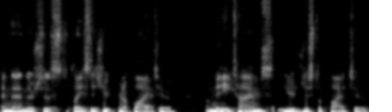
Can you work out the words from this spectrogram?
and then there's just places you can apply to. Many times you just apply to.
